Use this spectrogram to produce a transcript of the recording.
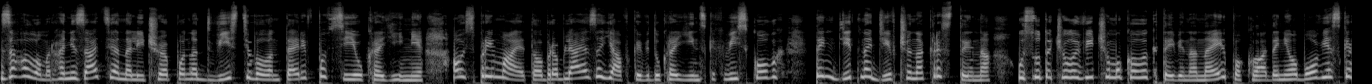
Загалом організація налічує понад 200 волонтерів по всій Україні. А ось приймає та обробляє заявки від українських військових тендітна дівчина Кристина. У суто чоловічому колективі на неї покладені обов'язки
